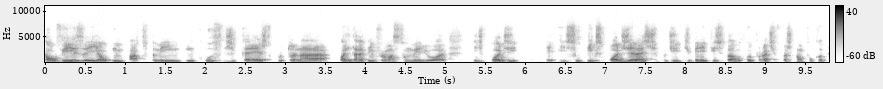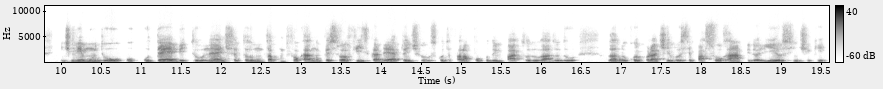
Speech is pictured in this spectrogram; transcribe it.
talvez aí algum impacto também em custo de crédito por tornar a qualidade da informação melhor. A gente pode é, se o Pix pode gerar esse tipo de, de benefício do lado corporativo, acho que é um pouco, a gente vê muito o, o débito, né? Gente, todo mundo está muito focado no pessoa física débito, a gente escuta falar pouco do impacto do lado do, do lado do corporativo. Você passou rápido ali, eu senti que,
